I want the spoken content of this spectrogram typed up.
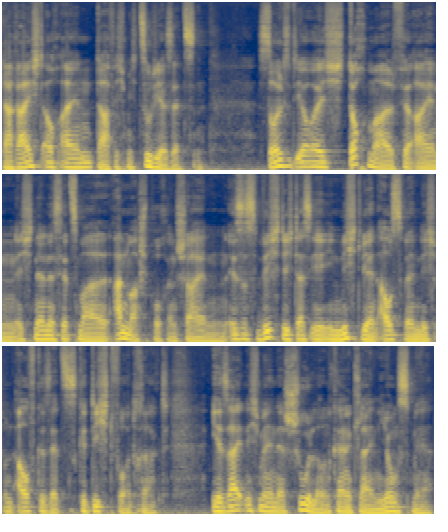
Da reicht auch ein Darf ich mich zu dir setzen. Solltet ihr euch doch mal für einen, ich nenne es jetzt mal Anmachspruch entscheiden, ist es wichtig, dass ihr ihn nicht wie ein auswendig und aufgesetztes Gedicht vortragt. Ihr seid nicht mehr in der Schule und keine kleinen Jungs mehr.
